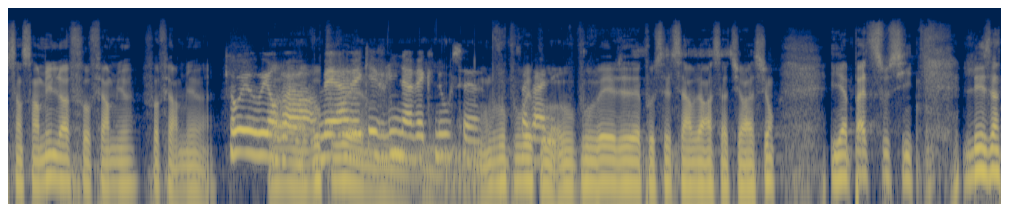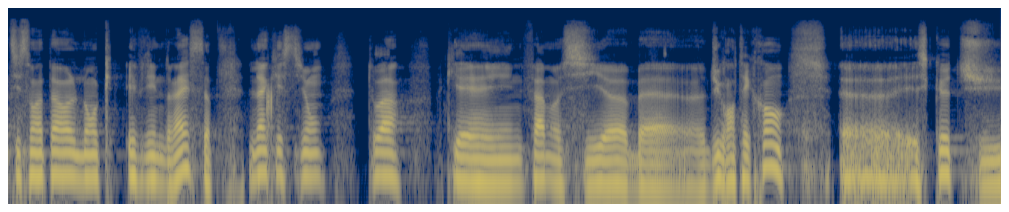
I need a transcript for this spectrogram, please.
500 000, là, faut faire mieux, faut faire mieux. Oui, oui, on Euh, va. vous Mais pouvez, avec euh, Evelyne avec nous, ça, Vous ça pouvez, va aller. vous pouvez pousser le serveur à saturation. Il n'y a pas de souci. Les artistes ont la parole, donc Evelyne Dress. La question, toi, qui es une femme aussi euh, euh, du grand écran, euh, est-ce que tu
